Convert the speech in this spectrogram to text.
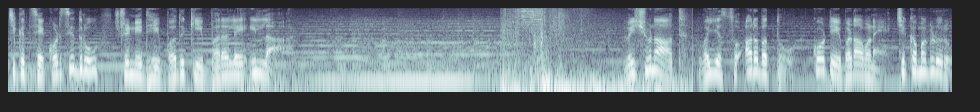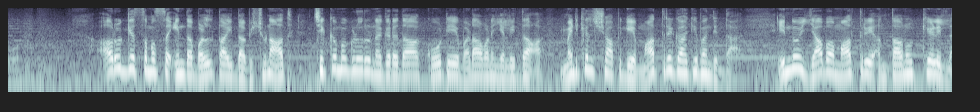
ಚಿಕಿತ್ಸೆ ಕೊಡಿಸಿದ್ರೂ ಶ್ರೀನಿಧಿ ಬದುಕಿ ಬರಲೇ ಇಲ್ಲ. ವಿಶ್ವನಾಥ್, ವಯಸ್ಸು ಅರವತ್ತು, ಕೋಟೆ ಬಡಾವಣೆ, ಚಿಕ್ಕಮಗಳೂರು. ಆರೋಗ್ಯ ಸಮಸ್ಯೆಯಿಂದ ಬಳಲ್ತಾ ಇದ್ದ ವಿಶ್ವನಾಥ್ ಚಿಕ್ಕಮಗಳೂರು ನಗರದ ಕೋಟೆ ಬಡಾವಣೆಯಲ್ಲಿದ್ದ ಮೆಡಿಕಲ್ ಶಾಪ್ಗೆ ಮಾತ್ರೆಗಾಗಿ ಬಂದಿದ್ದ. ಇನ್ನು ಯಾವ ಮಾತ್ರೆ ಅಂತಾನೂ ಕೇಳಿಲ್ಲ.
